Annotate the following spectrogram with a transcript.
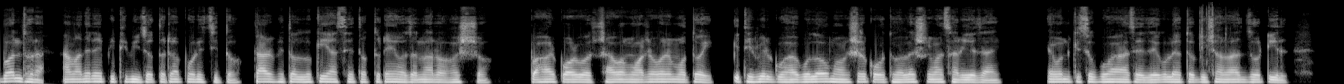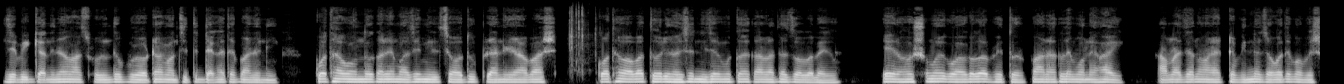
বন্ধুরা, আমাদের এই পৃথিবী যতটা পরিচিত, তার ভেতর লুকিয়ে আছে ততটাই অজানা রহস্য। পাহাড়, পর্বত, সাগর, মহাসাগরের মতোই পৃথিবীর গুহাগুলোও মানুষের কৌতূহলের সীমা ছাড়িয়ে যায়। এমন কিছু গুহা আছে যেগুলো এত বিশাল আর জটিল যে বিজ্ঞানীরা আজ পর্যন্ত পুরোটা মানচিত্রে দেখাতে পারেনি। কোথাও অন্ধকারের মাঝে মিলছে অদূর প্রাণীর আবাস, কোথাও আবার তৈরি হয়েছে নিজের মতো এক আলাদা জলবায়ু। এই রহস্যময় গুহাগুলোর ভেতর পা রাখলে মনে হয় আমরা যেন আর একটা ভিন্ন জগতে প্রবেশ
